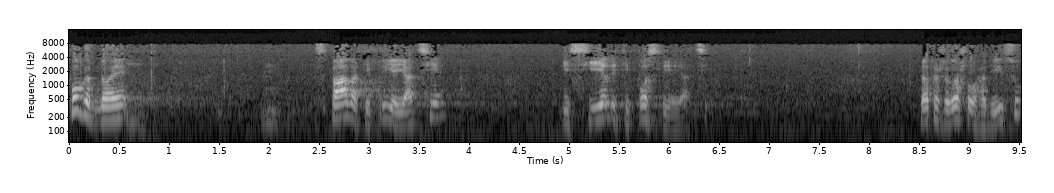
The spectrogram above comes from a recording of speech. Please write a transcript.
Pogrdno je spavati prije jacije i sjeliti poslije jacije. Zato što je došlo u hadisu,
